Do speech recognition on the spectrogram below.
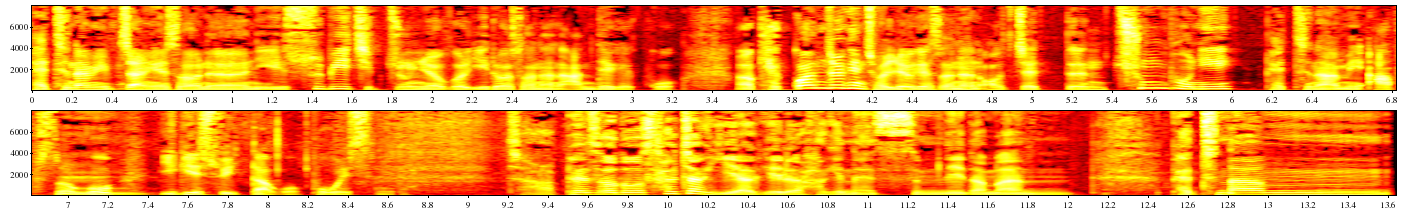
베트남 입장에서는 이 수비 집중력을 잃어서는 안 되겠고 어, 객관적인 전력에서는 어쨌든 충분히 베트남이 앞서고 음. 이길 수 있다고 보고 있습니다. 자, 앞에서도 살짝 이야기를 하긴 했습니다만 베트남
